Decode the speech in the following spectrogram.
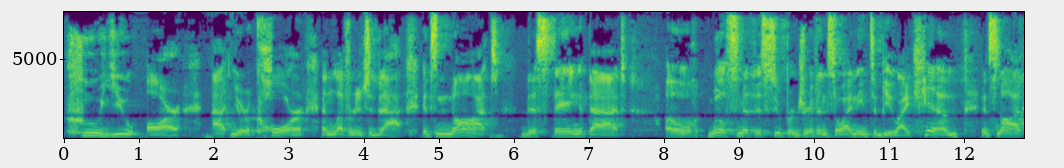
who you are at your core and leverage that. It's not this thing that oh, Will Smith is super driven, so I need to be like him. It's not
